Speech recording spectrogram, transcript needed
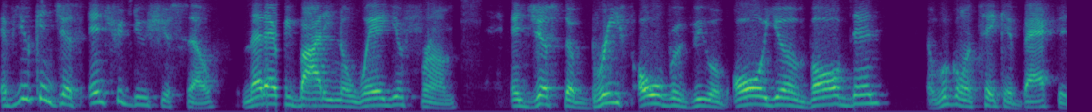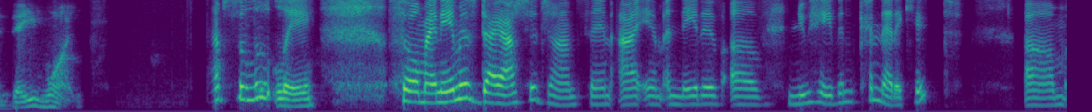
if you can just introduce yourself, let everybody know where you're from, and just a brief overview of all you're involved in, and we're going to take it back to day one. Absolutely. So, my name is Diasha Johnson. I am a native of New Haven, Connecticut. Um,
